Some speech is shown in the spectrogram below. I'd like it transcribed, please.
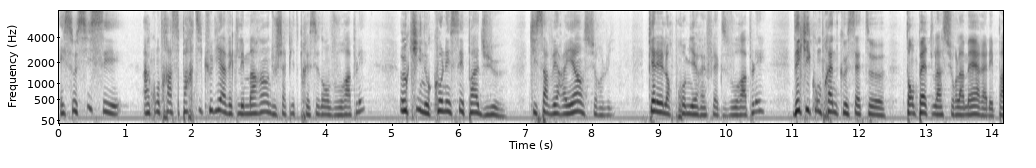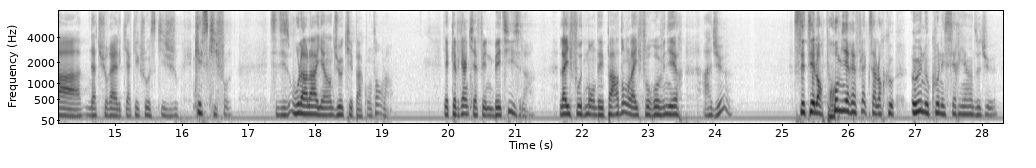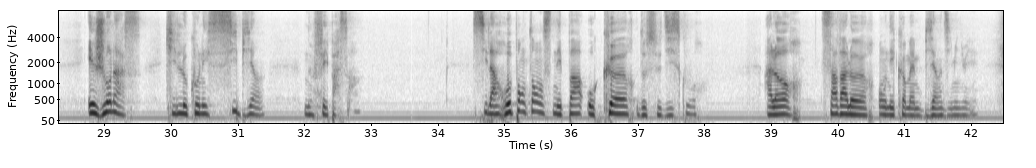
Et ceci, c'est un contraste particulier avec les marins du chapitre précédent, vous vous rappelez? Eux qui ne connaissaient pas Dieu, qui savaient rien sur lui, quel est leur premier réflexe Vous vous rappelez? Dès qu'ils comprennent que cette euh, tempête-là sur la mer, elle n'est pas naturelle, qu'il y a quelque chose qui joue, qu'est-ce qu'ils font? Ils se disent, Ouh là là, il y a un Dieu qui n'est pas content là. Il y a quelqu'un qui a fait une bêtise là. Là, il faut demander pardon, là, il faut revenir à Dieu. C'était leur premier réflexe alors que eux ne connaissaient rien de Dieu. Et Jonas, qui le connaît si bien, ne fait pas ça. Si la repentance n'est pas au cœur de ce discours, alors sa valeur en est quand même bien diminuée.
